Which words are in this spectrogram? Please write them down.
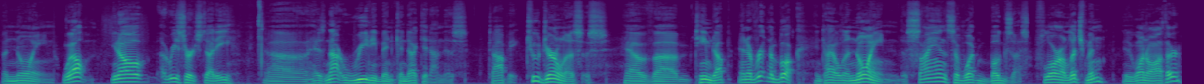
annoying? Well, you know, a research study uh, has not really been conducted on this topic. Two journalists have um, teamed up and have written a book entitled Annoying The Science of What Bugs Us. Flora Lichtman is one author,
